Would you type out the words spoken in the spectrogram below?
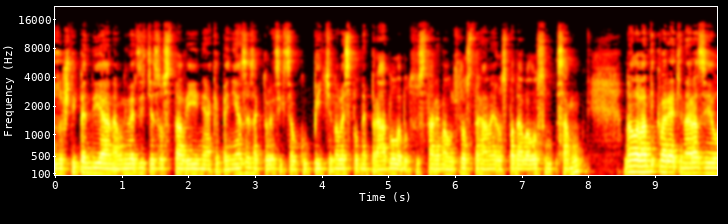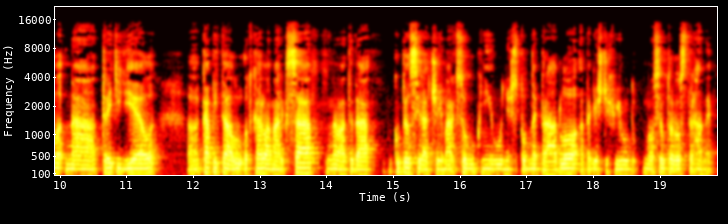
zo štipendia na univerzite zostali nejaké peniaze, za ktoré si chcel kúpiť nové spodné prádlo, lebo to staré mal už roztrhané, rozpadávalo sa mu. No ale v antikvariate narazil na tretí diel kapitálu od Karla Marxa, no a teda kúpil si radšej Marxovú knihu než spodné prádlo a tak ešte chvíľu nosil to roztrhané.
